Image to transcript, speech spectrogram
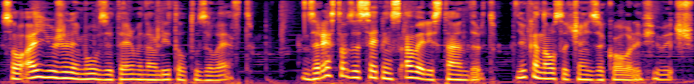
so I usually move the terminal a little to the left. The rest of the settings are very standard, you can also change the color if you wish.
